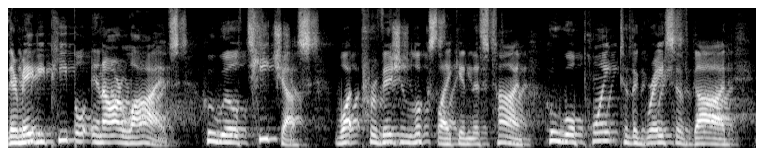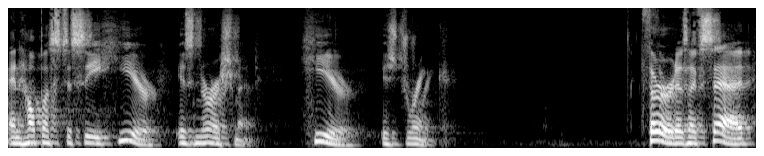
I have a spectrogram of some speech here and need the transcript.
There may be people in our lives who will teach us what provision looks like in this time, who will point to the grace of God and help us to see here is nourishment, here is drink. Third, as I've said,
